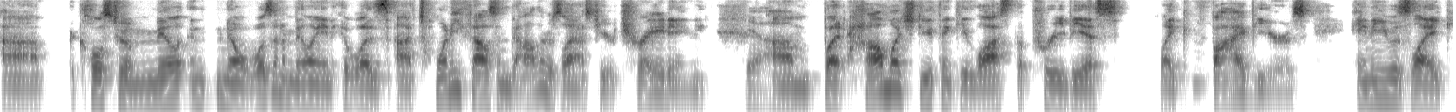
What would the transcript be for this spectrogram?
uh, close to a million. No, it wasn't a million. It was uh, twenty thousand dollars last year trading. Yeah. Um, but how much do you think he lost the previous like five years. And he was like,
